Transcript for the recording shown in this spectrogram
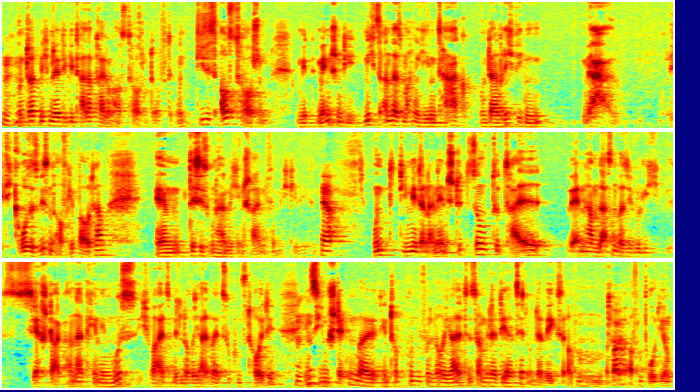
mhm. und dort mich mit der Digitalabteilung austauschen durfte. Und dieses Austauschen mit Menschen, die nichts anderes machen jeden Tag und da einen richtigen, ja, richtig großes Wissen aufgebaut haben, ähm, das ist unheimlich entscheidend für mich gewesen. Ja. Und die mir dann eine Unterstützung total werden haben lassen, was ich wirklich sehr stark anerkennen muss. Ich war jetzt mit L'Oreal bei Zukunft heute mhm. in sieben Städten bei den Top-Kunden von L'Oreal zusammen mit der DHZ unterwegs auf dem, äh, auf dem Podium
